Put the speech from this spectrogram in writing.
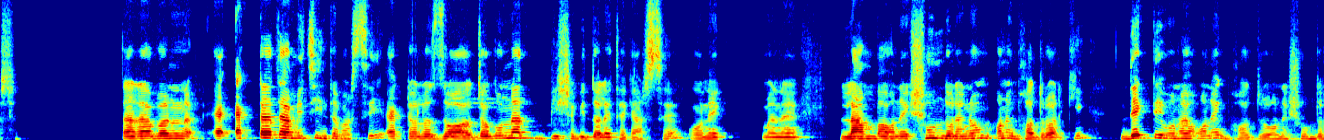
আসে। তারা আবার একটাতে আমি চিনতে পারছি, একটা হলো জগন্নাথ বিশ্ববিদ্যালয় থেকে আসছে, অনেক মানে লম্বা, অনেক সুন্দর অনেক ভদ্র আর কি। দেখতে মনে হয় অনেক ভদ্র, অনেক সুন্দর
